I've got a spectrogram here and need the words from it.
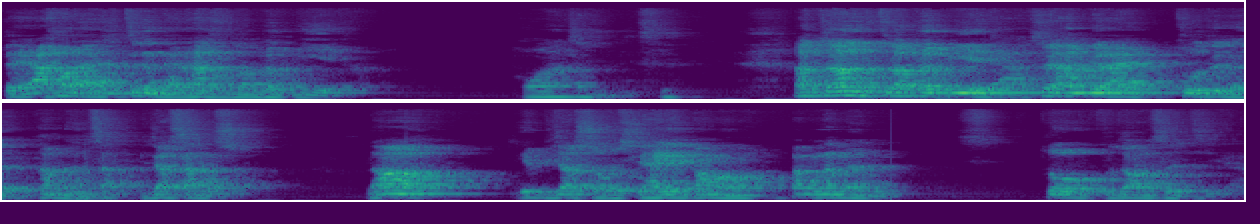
对，然后后来是这个男的，他服装科毕业的，哇，这么一次，他主要是服装科毕业的啊，所以他们就来做这个，他们上比较上手，然后。也比较熟悉，还可以帮忙帮他们做服装设计啊。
